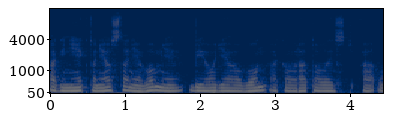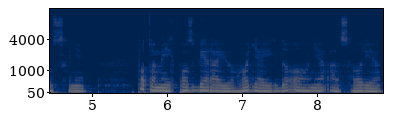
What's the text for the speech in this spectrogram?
Ak niekto neostane vo mne, vyhodia ho von ako ratolesť a uschne. Potom ich pozbierajú, hodia ich do ohňa a zhoria.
